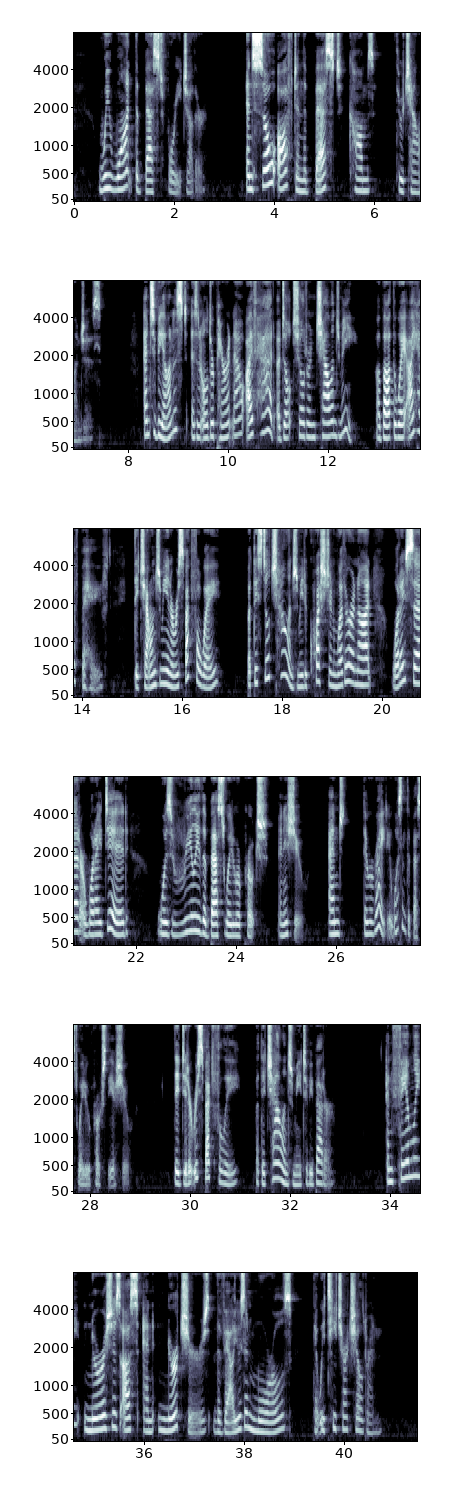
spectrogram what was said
We want the best for each other. And so often the best comes through challenges. And to be honest, as an older parent now, I've had adult children challenge me about the way I have behaved. They challenged me in a respectful way, but they still challenged me to question whether or not what I said or what I did was really the best way to approach an issue. And they were right, it wasn't the best way to approach the issue. They did it respectfully, but they challenged me to be better. And family nourishes us and nurtures the values and morals that we teach our children.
